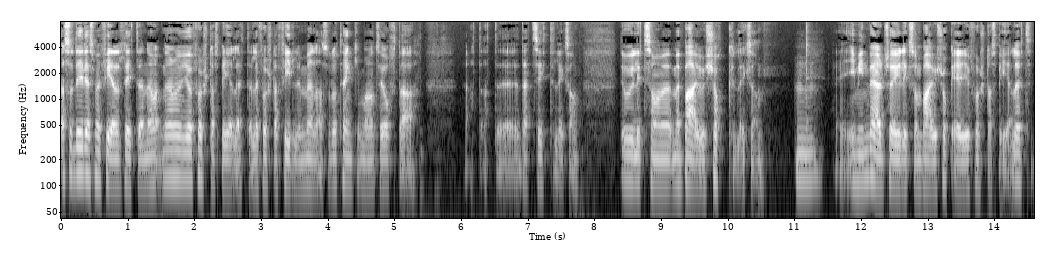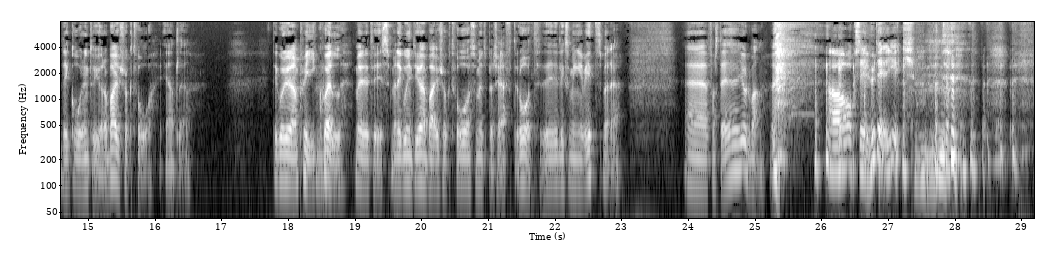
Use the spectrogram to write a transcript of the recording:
alltså det är det som är felet lite. När, när de gör första spelet eller första filmen. Alltså då tänker man sig ofta att, att eh, that's it liksom. Det var ju lite som med Bioshock liksom. Mm. I min värld så är ju liksom Bioshock är ju första spelet. Det går inte att göra Bioshock 2 egentligen. Det går att göra en prequel möjligtvis. Men det går inte att göra Bioshock 2 som utspelar sig efteråt. Det är liksom ingen vits med det. Eh, fast det gjorde man. Ja, och se hur det gick.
